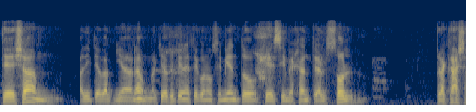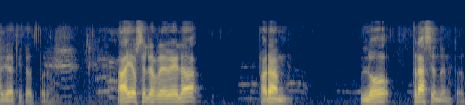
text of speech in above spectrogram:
Tesham Aditya Vajnanam, aquellos que tienen este conocimiento que es semejante al sol. Prakasha Param. A ellos se les revela Param, lo trascendental.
